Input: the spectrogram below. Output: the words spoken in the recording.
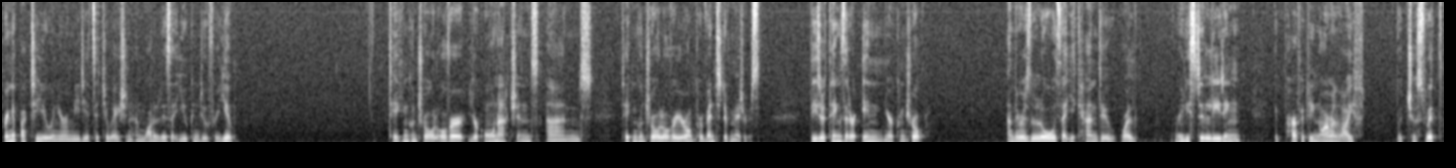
Bring it back to you in your immediate situation and what it is that you can do for you. Taking control over your own actions and taking control over your own preventative measures. These are things that are in your control. And there is loads that you can do while really still leading a perfectly normal life, but just with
